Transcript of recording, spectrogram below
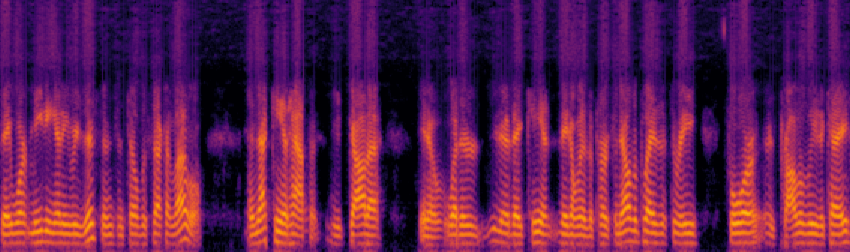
they weren't meeting any resistance until the second level. And that can't happen. You gotta, you know, whether, you know, they can't, they don't have the personnel to play the three, four is probably the case.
